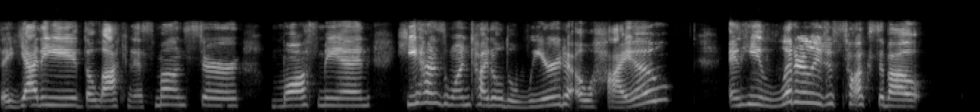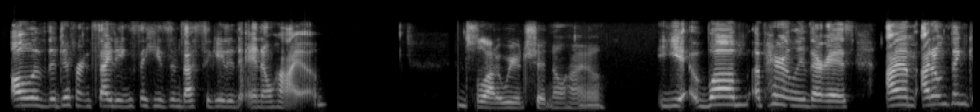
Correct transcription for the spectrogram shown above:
the Yeti, the Loch Ness Monster, Mothman. He has one titled Weird Ohio, and he literally just talks about all of the different sightings that he's investigated in Ohio. There's a lot of weird shit in Ohio. Yeah, well, apparently there is. I um, I don't think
